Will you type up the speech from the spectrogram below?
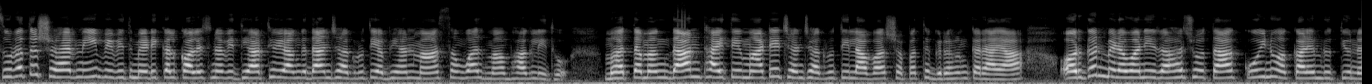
સુરત શહેરની વિવિધ મેડિકલ કોલેજના વિદ્યાર્થીઓએ અંગદાન જાગૃતિ અભિયાનમાં સંવાદમાં ભાગ લીધો. મહત્તમ અંગદાન થાય તે માટે જનજાગૃતિ લાવવા શપથ ગ્રહણ કરાયા. ઓર્ગન મેળવવાની રાહ જોતા કોઈનું અકાળે મૃત્યુ ન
